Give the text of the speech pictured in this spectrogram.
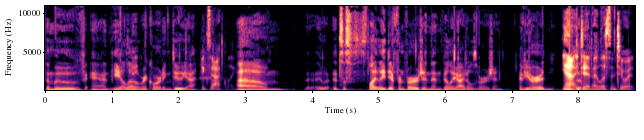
the Move and ELO recording "Do Ya." Exactly. Um, it's a slightly different version than Billy Idol's version. Have you heard? yeah, I did. I listened to it.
